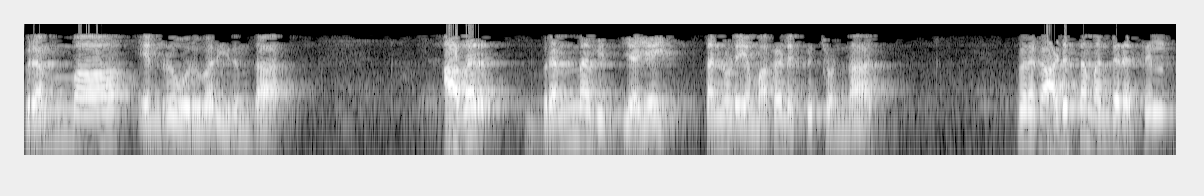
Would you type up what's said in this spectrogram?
பிரம்மா என்று ஒருவர் இருந்தார். அவர் பிரம்ம வித்யை தன்னுடைய மகனுக்கு சொன்னார். பிறகு அடுத்த மந்திரத்தில்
